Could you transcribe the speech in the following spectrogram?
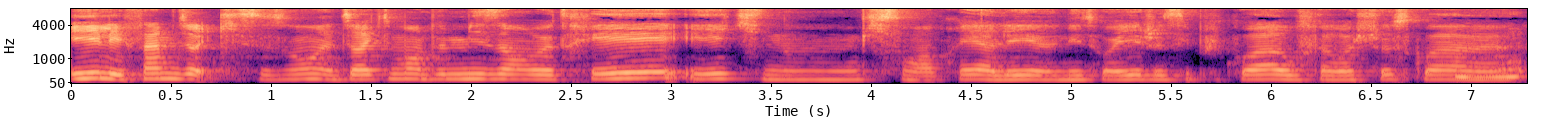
Et les femmes qui se sont directement un peu mises en retrait et qui n'ont qui sont après allées euh, nettoyer je sais plus quoi ou faire autre chose quoi mmh,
